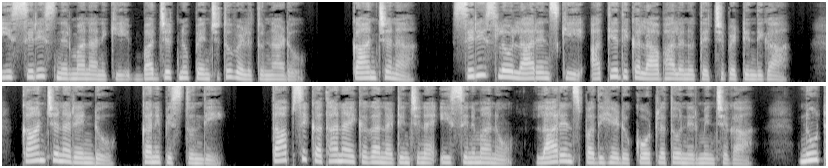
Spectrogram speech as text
ఈ సిరీస్ నిర్మాణానికి బడ్జెట్ను పెంచుతూ వెళుతున్నాడు. కాంచన సిరీస్లో లారెన్స్కి అత్యధిక లాభాలను తెచ్చిపెట్టిందిగా కాంచన రెండు కనిపిస్తుంది. తాప్సి కథానాయికగా నటించిన ఈ సినిమాను లారెన్స్ పదిహేడు కోట్లతో నిర్మించగా నూట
